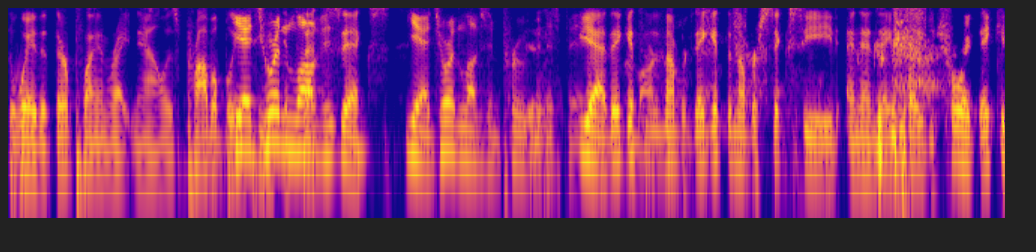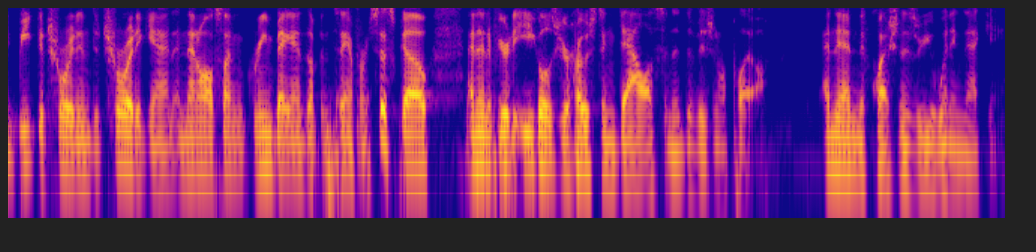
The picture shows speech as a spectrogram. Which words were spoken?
the way that they're playing right now is probably Yeah, Jordan gets that Love is- six Yeah, Jordan Love's improvement has been. yeah, they get to the number. They get the number six seed, and then they play Detroit. They could beat Detroit in Detroit again, and then all of a sudden Green Bay ends up in San Francisco, and then if you're the Eagles, you're hosting Dallas in a divisional playoff. And then the question is, are you winning that game?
